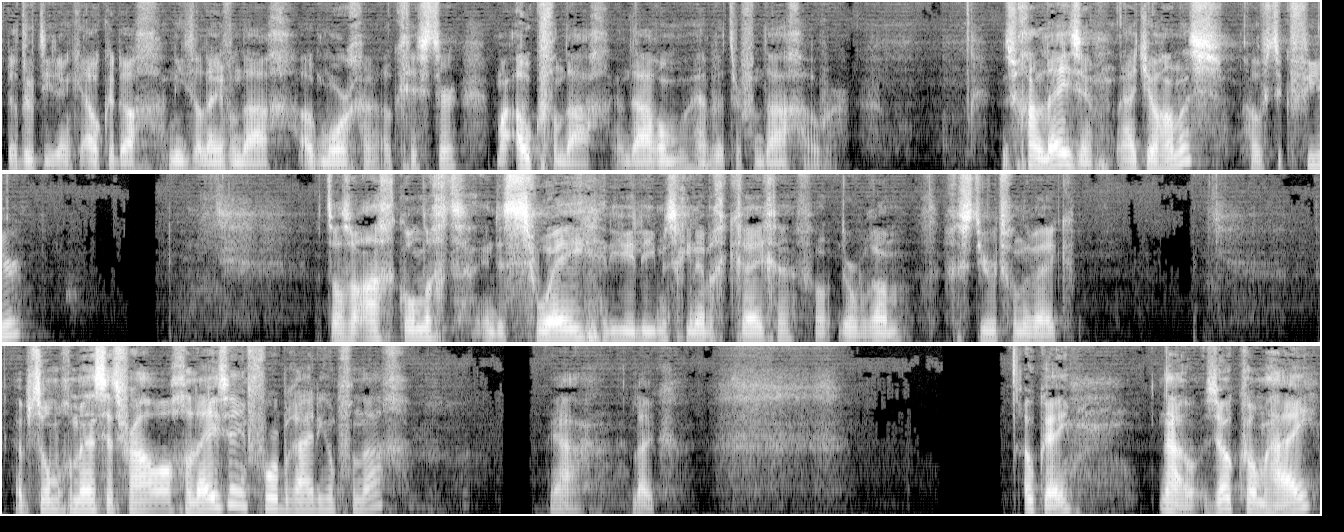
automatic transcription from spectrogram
Dat doet hij denk ik elke dag, niet alleen vandaag, ook morgen, ook gisteren, maar ook vandaag. En daarom hebben we het er vandaag over. Dus we gaan lezen uit Johannes, hoofdstuk 4. Het was al aangekondigd in de sway die jullie misschien hebben gekregen van, door Bram, gestuurd van de week. Hebben sommige mensen het verhaal al gelezen in voorbereiding op vandaag? Ja, leuk. Oké. Nou, zo kwam hij,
